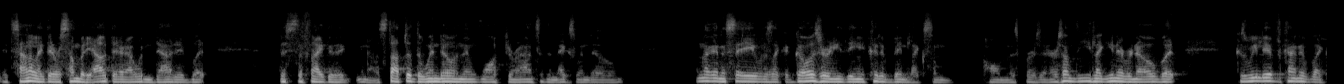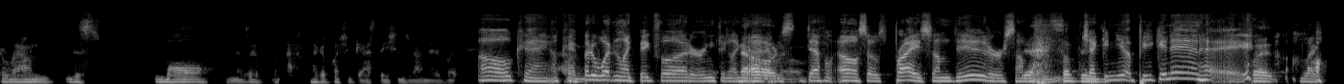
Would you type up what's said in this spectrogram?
it sounded like there was somebody out there. I wouldn't doubt it, but just the fact that it, you know, stopped at the window and then walked around to the next window. I'm not gonna say it was like a ghost or anything. It could have been like some homeless person or something. Like you never know, but because we lived kind of like around this mall and there's a, like a bunch of gas stations around there. But Oh, okay, okay, Um, but it wasn't like Bigfoot or anything like no, that. It was no. definitely. Oh, so it's probably some dude or something, something- checking you, peeking in. Hey, but like Oh,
